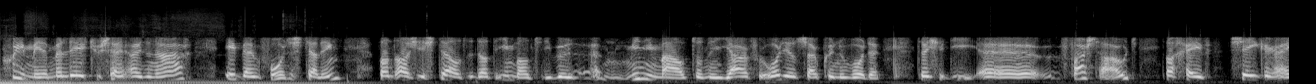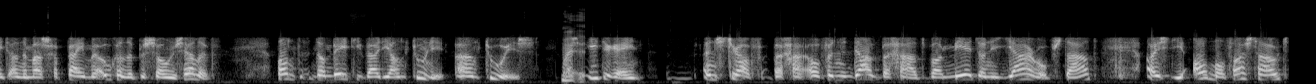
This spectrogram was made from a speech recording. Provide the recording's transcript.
Goedemiddag, mijn leed zijn uit Den Haag. Ik ben voor de stelling... Want als je stelt dat iemand die minimaal tot een jaar veroordeeld zou kunnen worden... dat je die uh, vasthoudt, dan geeft zekerheid aan de maatschappij... maar ook aan de persoon zelf. Want dan weet hij waar hij aan toe, aan toe is. Maar als iedereen een straf begaat, of een daad begaat waar meer dan een jaar op staat... als je die allemaal vasthoudt,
